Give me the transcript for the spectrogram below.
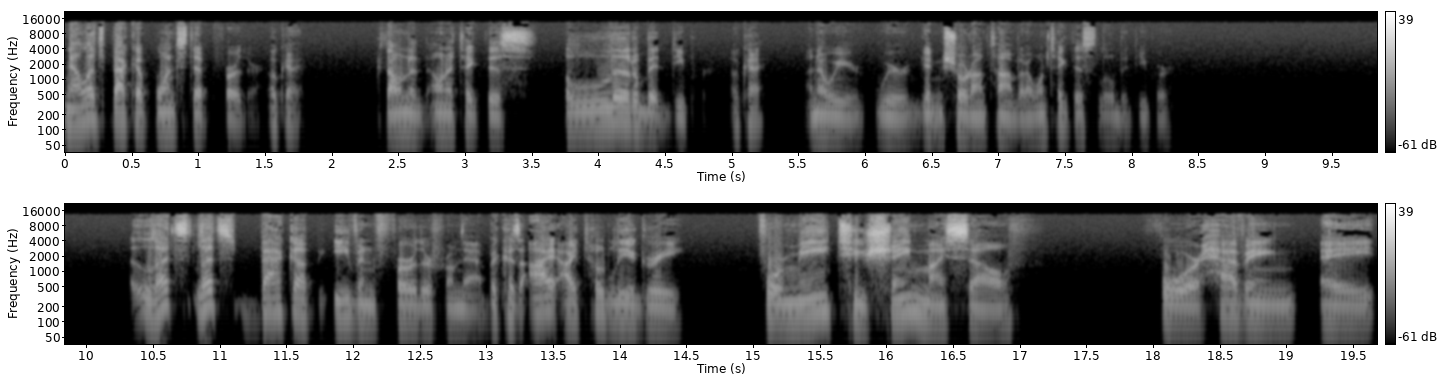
Now let's back up one step further Okay. because I want to I want to take this a little bit deeper. Okay. I know we're we're getting short on time, but I want to take this a little bit deeper. Let's let's back up even further from that because I I totally agree. For me to shame myself for having a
